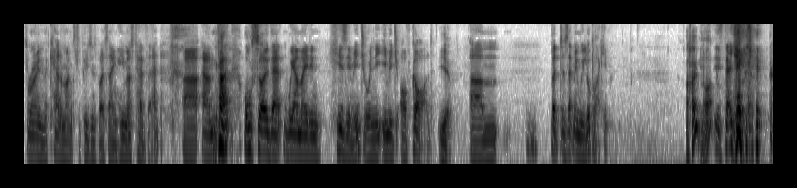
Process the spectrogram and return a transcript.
thrown the cat amongst the pigeons by saying he must have that, uh, um, but also that we are made in his image or in the image of God. Yeah, Um, but does that mean we look like him? I hope not. Is that yeah? yeah.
